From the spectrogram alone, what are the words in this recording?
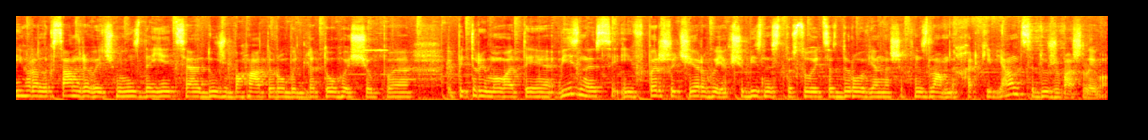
Ігор Олександрович, мені здається, дуже багато робить для того, щоб е, підтримувати бізнес. І в першу чергу, якщо бізнес стосується здоров'я наших незламних харків'ян, це дуже важливо.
